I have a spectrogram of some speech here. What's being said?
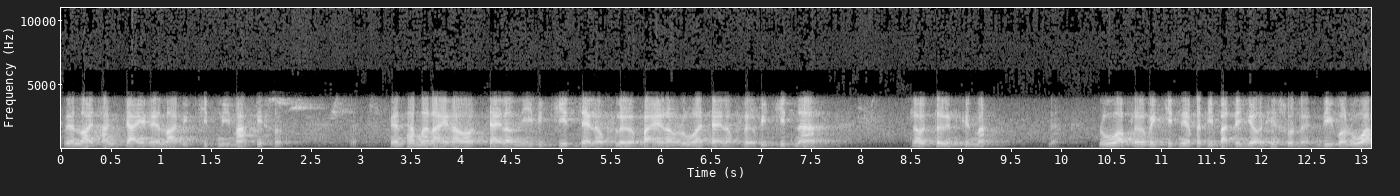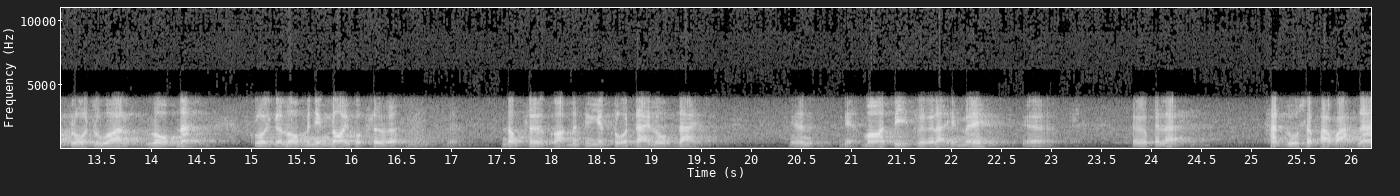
เลื่อนลอยทางใจเลื่อนลอยไปคิดมีมากที่สุดงั้นถ้าเมื่อไหร่เราใจเราหนีไปคิด ใจเราเผลอไป เรารู้ว่าใจเราเผลอไปคิดนะ เราตื่นขึ้นมารู้ว่าเผลอไปคิดเนี่ยปฏิบัติได้เยอะที่สุดเลย ดีกว่ารู้ว่าโกรธรู้ว่าโลภนะโกรธกับโลภมันยังน้อยกว่าเผลอต้องเผลอก่อนมันถึงจะโกรธได้โลภได้งั้นเนี่ยหมอติเผลอแล้วเห็นไหมเผลอไปแล้ว หัดรู้สภาวะนะ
